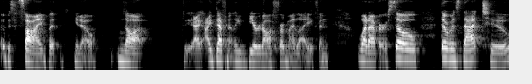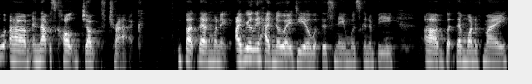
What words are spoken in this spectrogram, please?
it was fine but you know not I, I definitely veered off from my life and whatever so there was that too, um, and that was called Jump Track. But then when it, I really had no idea what this name was going to be. Um, but then one of my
